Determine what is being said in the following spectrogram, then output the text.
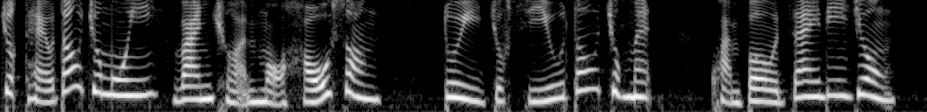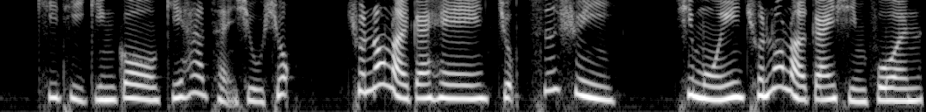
石头多脚煤完全无好伤，对脚少多脚物全部在利用。气体经过几下层收缩，传落来嘅系竹次水，切梅传落来嘅成分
